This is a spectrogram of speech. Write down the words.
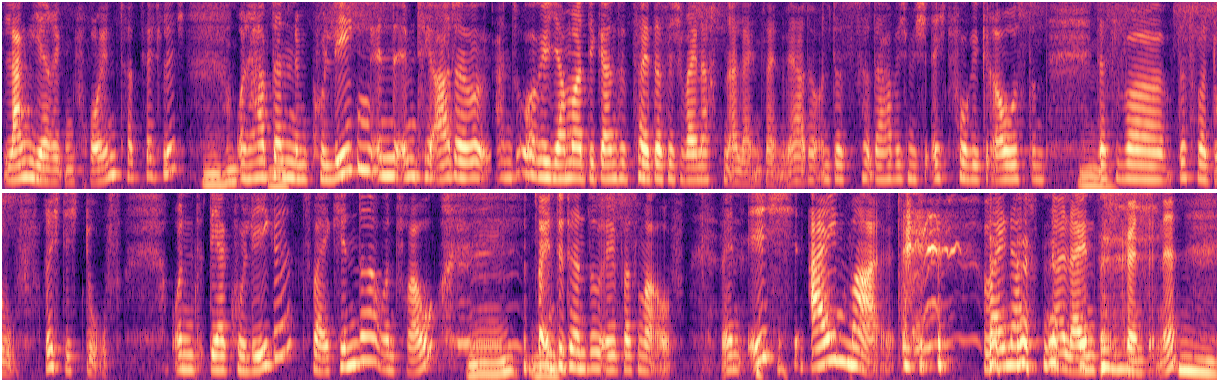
langjährigen Freund tatsächlich. Und habe dann einem Kollegen in, im Theater ans Ohr gejammert die ganze Zeit, dass ich Weihnachten allein sein werde. Und das, da habe ich mich echt vorgegraust und das, war, das war doof, richtig doof. Und der Kollege, zwei Kinder und Frau, meinte dann so, ey, pass mal auf, wenn ich einmal Weihnachten allein sein könnte, ne?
